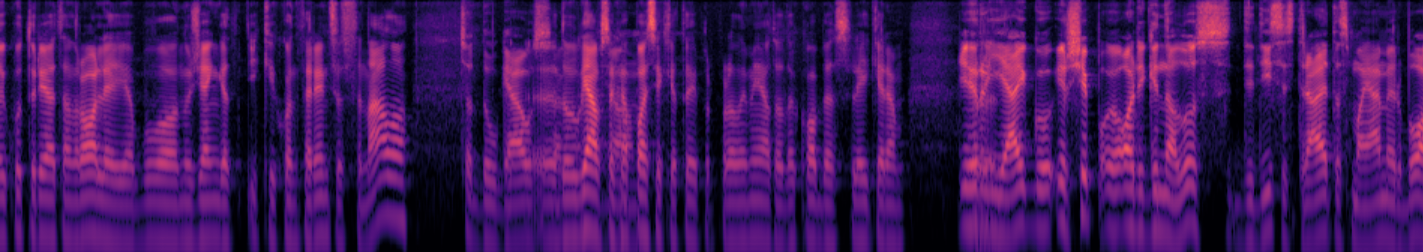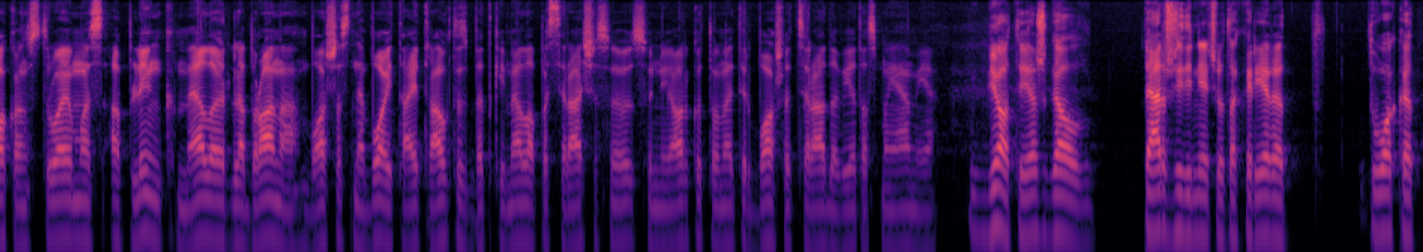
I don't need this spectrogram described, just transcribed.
laiku turėjo ten rolę, jie buvo nužengę iki konferencijos finalo. Čia daugiausia. E, daugiausia, ką pasiekė taip ir pralaimėjo tada Kobės Lakeriam. Ir jeigu, ir šiaip originalus didysis trejetas Miami ir buvo konstruojamas aplink Melo ir Lebroną. Bošas nebuvo į tą įtrauktas, bet kai Melo pasirašė su, su New Yorku, tuomet ir Bošas atsirado vietos Miami'e. Jo, tai aš gal peržaidinėčiau tą karjerą tuo, kad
